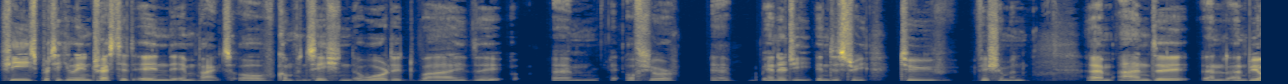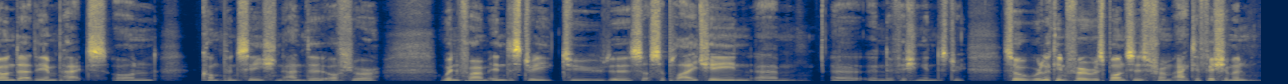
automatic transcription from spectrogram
She's particularly interested in the impact of compensation awarded by the um, offshore uh, energy industry to fishermen, um, and, the, and and beyond that, the impacts on compensation and the offshore wind farm industry to the supply chain um, uh, in the fishing industry. So we're looking for responses from active fishermen,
